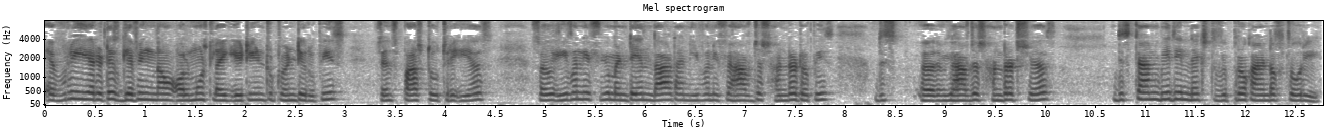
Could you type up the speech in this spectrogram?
Every year it is giving now almost like 18 to 20 rupees since past 2 3 years so even if you maintain that and even if you have just 100 rupees this uh, you have just 100 shares this can be the next wipro kind of story.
